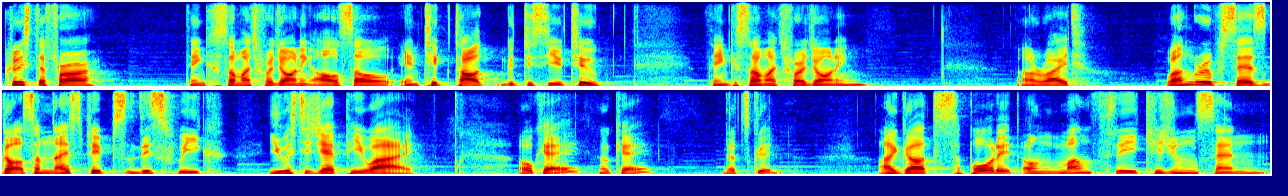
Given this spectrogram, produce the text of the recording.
Christopher, Thank you so much for joining also. And TikTok, good to see you too. Thank you so much for joining. Alright. One group says, got some nice pips this week. USDJPY. Okay, okay. That's good. I got supported on monthly Kijun Sen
